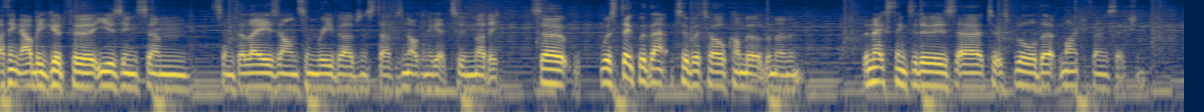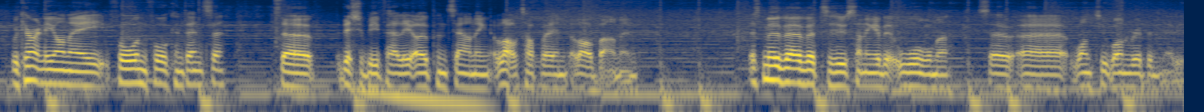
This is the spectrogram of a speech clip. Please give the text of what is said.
I think that'll be good for using some, some delays on some reverbs and stuff. It's not gonna get too muddy. So we'll stick with that 2x12 combo at the moment. The next thing to do is uh, to explore the microphone section. We're currently on a 4 and 4 condenser, so this should be fairly open sounding, a lot of top end, a lot of bottom end. Let's move over to something a bit warmer, so uh, 121 ribbon maybe.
